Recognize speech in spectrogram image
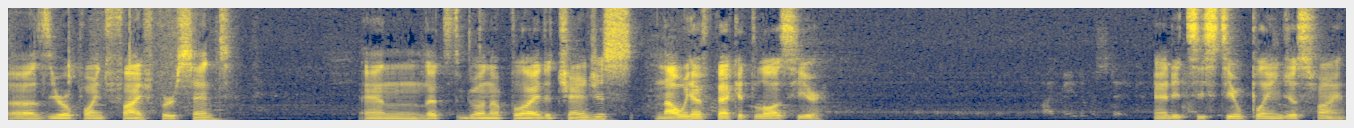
0.5%. Uh, and let's gonna apply the changes. Now we have packet loss here. And it's still playing just fine.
